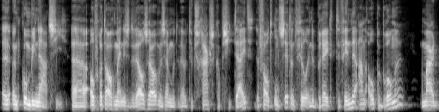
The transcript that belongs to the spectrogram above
Een combinatie. Uh, over het algemeen is het wel zo. We, zijn, we hebben natuurlijk schaarse capaciteit. Er valt ontzettend veel in de breedte te vinden aan open bronnen. Maar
